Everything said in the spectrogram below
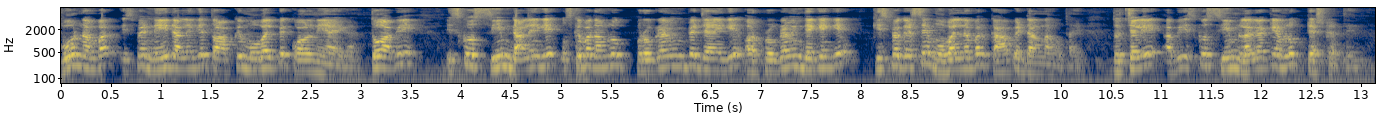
वो नंबर इस पे नहीं डालेंगे तो आपके मोबाइल पे कॉल नहीं आएगा। तो अभी इसको सिम डालेंगे, उसके बाद हम लोग प्रोग्रामिंग पे जाएँगे और प्रोग्रामिंग देखेंगे किस प्रकार से मोबाइल नंबर कहाँ पे डालना होता है। तो चलिए, अभी इसको सिम लगा के हम लोग टेस्ट करते हैं।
